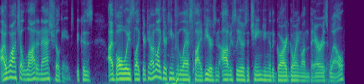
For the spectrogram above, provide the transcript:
I watch a lot of Nashville games because I've always liked their team. I've liked their team for the last five years, and obviously there's a changing of the guard going on there as well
